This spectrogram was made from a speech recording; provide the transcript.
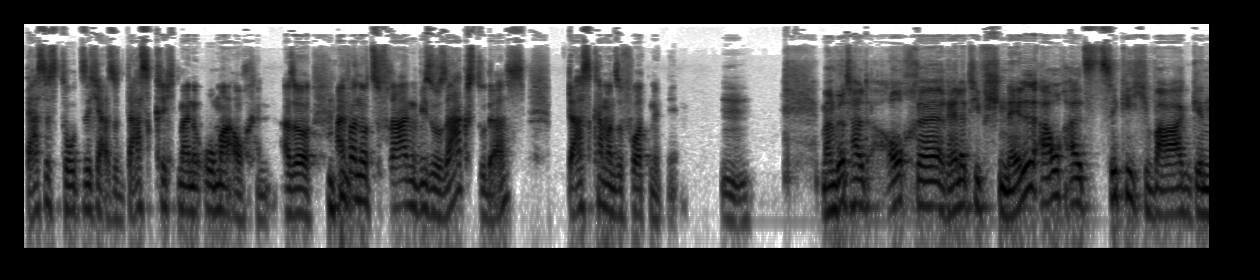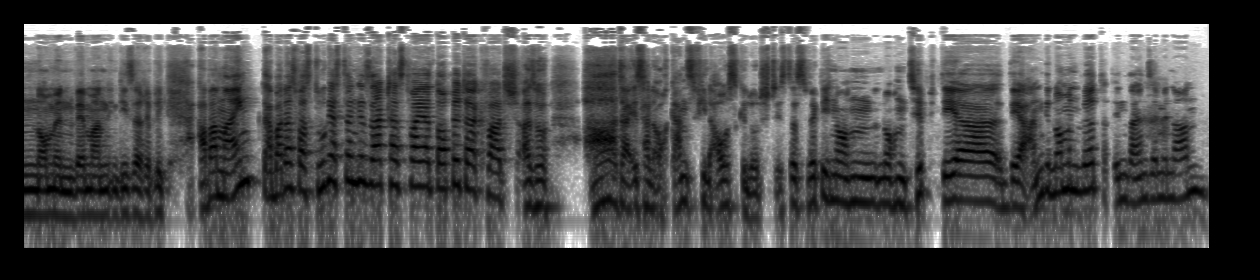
das ist todsicher. Also das kriegt meine Oma auch hin. Also einfach nur zu fragen, wieso sagst du das? Das kann man sofort mitnehmen. Mhm. Man wird halt auch äh, relativ schnell auch als zickig wahrgenommen, wenn man in dieser Replik. Aber mein, aber das, was du gestern gesagt hast, war ja doppelter Quatsch. Also, oh, da ist halt auch ganz viel ausgelutscht. Ist das wirklich noch ein, noch ein Tipp, der, der angenommen wird in deinen Seminaren?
